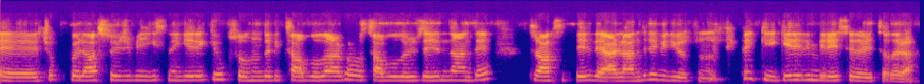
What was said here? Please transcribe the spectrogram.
Ee, çok böyle astroloji bilgisine gerek yok. Sonunda bir tablolar var. O tablolar üzerinden de transitleri değerlendirebiliyorsunuz. Peki gelelim bireysel haritalara.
